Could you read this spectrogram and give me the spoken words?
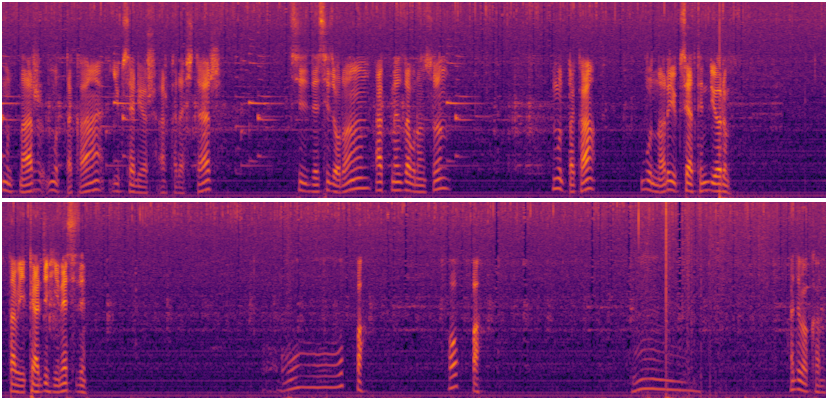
Umutlar mutlaka yükseliyor arkadaşlar. Siz de siz olun. Aklınızda bulunsun. Mutlaka bunları yükseltin diyorum. Tabii tercih yine sizin. Hoppa. Hoppa. Hmm. Hadi bakalım.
